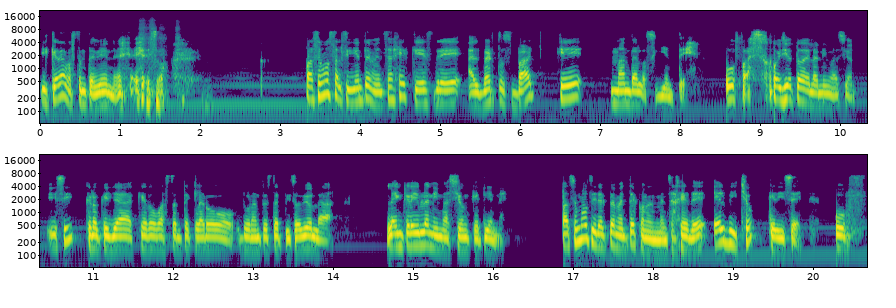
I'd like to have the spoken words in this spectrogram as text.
y queda bastante bien ¿eh? eso. Pasemos al siguiente mensaje que es de Albertus Bart que manda lo siguiente. Ufas, joyeta de la animación. Y sí, creo que ya quedó bastante claro durante este episodio la, la increíble animación que tiene. Pasemos directamente con el mensaje de El Bicho que dice, uf,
